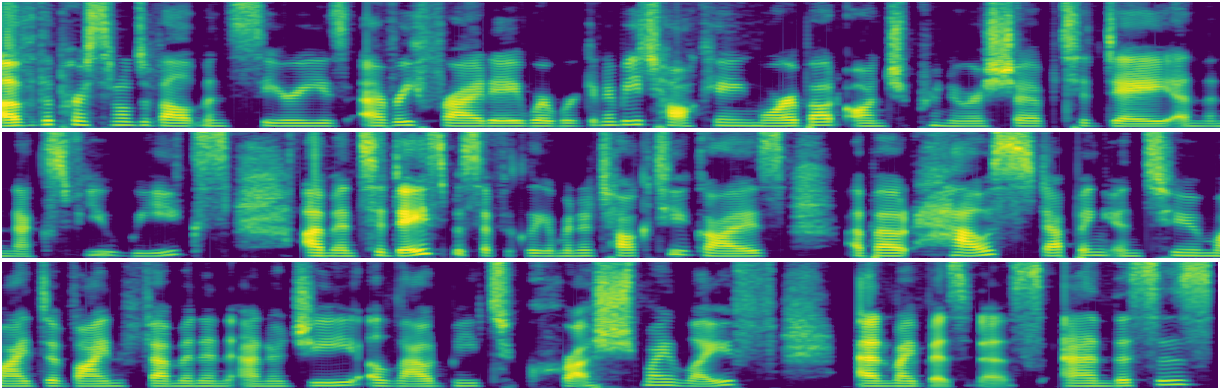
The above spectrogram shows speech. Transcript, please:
of the personal development series every Friday, where we're going to be talking more about entrepreneurship today and the next few weeks. Um, and today, specifically, I'm going to talk to you guys about how stepping into my divine feminine energy allowed me to crush my life and my business. And this is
